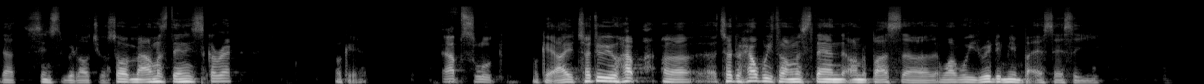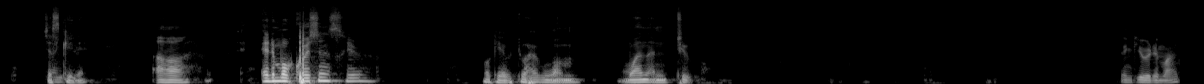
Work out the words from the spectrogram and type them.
That seems to be logical. So my understanding is correct. Okay. Absolutely. Okay, I try to help uh, try to help you to understand on the bus uh, what we really mean by SSE. Just Thank kidding. Uh, any more questions here? Okay, we do have one, one and two. Thank you very much.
